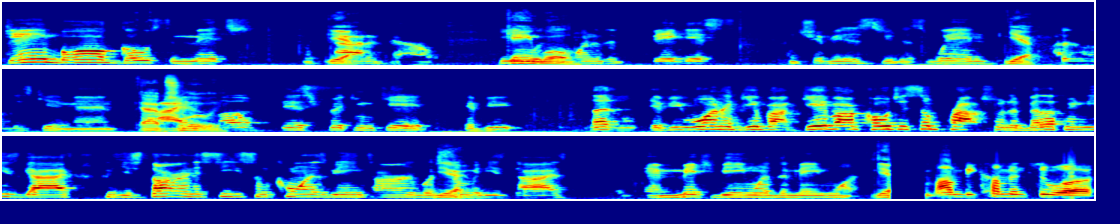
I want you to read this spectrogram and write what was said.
Game ball goes to Mitch without Yeah. a doubt. He Game was ball. one of the biggest contributors to this win. Yeah, I love this kid, man. absolutely. I love this freaking kid. If you let, if you want to give our give our coaches some props for developing these guys, because you're starting to see some corners being turned with Yeah. some of these guys, and Mitch being one of the main ones. Yeah, I'm becoming to a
